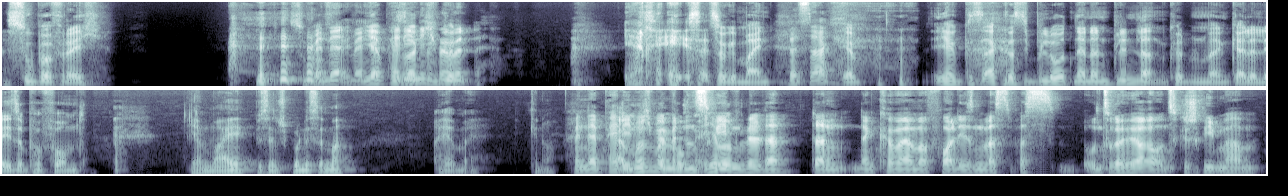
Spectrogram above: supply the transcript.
Super frech. Super Wenn der, frech. wenn der hab Paddy gesagt, nicht mehr mit. Ja, ey, ihr seid so gemein. Was sag? Ich habe gesagt, dass die Piloten ja dann blind landen können, wenn mein geiler Laser performt. Ja, Mai, bisschen Spund ist immer. Ah ja, mei. Genau. Wenn der Paddy Ja, nicht mehr mit gucken. uns hab reden will, dann, dann, dann können wir ja mal vorlesen, was, was unsere Hörer uns geschrieben haben.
